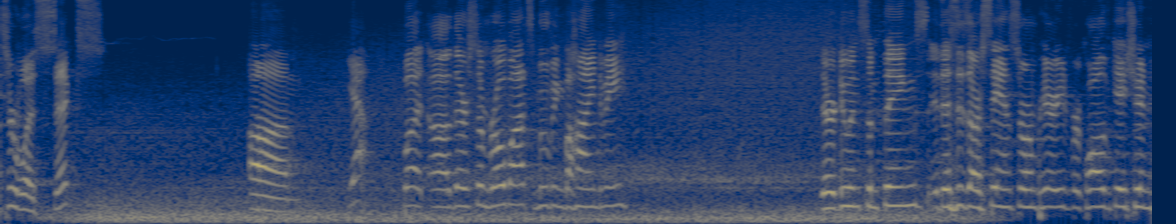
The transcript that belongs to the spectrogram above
answer was six. Um, yeah, but uh, there's some robots moving behind me. They're doing some things. This is our sandstorm period for qualification.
